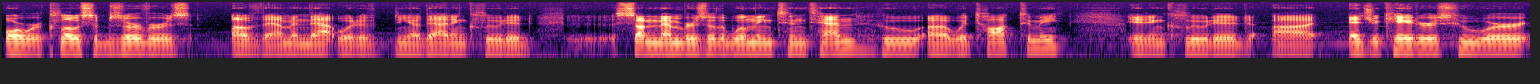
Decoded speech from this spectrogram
or were close observers of them, and that would have, you know, that included some members of the Wilmington Ten who uh, would talk to me. It included uh, educators who were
